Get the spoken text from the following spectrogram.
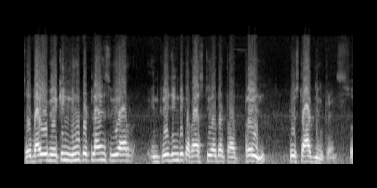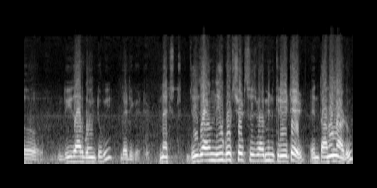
So by making new pit lines, we are increasing the capacity of the tra- train to start new trains. So these are going to be dedicated. Next, these are new goods sheds which have been created in Tamil Nadu.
